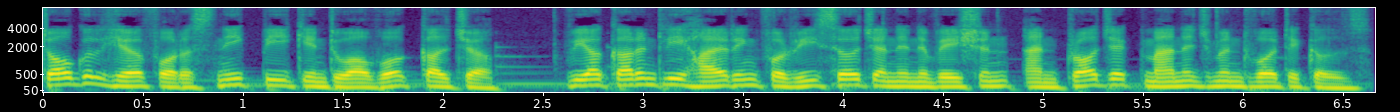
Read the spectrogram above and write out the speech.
Toggle here for a sneak peek into our work culture. We are currently hiring for research and innovation and project management verticals.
